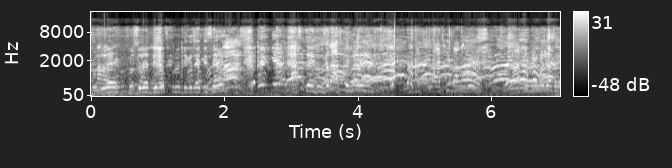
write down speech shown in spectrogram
হুজুরে হুজুরে দিনাজপুরের দিকে যাইতেছে। আস্তে, হুজুর, আস্তে মেরে লাঠি ভাঙবে লাঠি ভেঙে যাবে।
